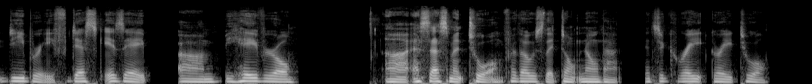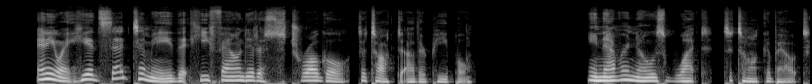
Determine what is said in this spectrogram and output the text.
debrief. DISC is a um, behavioral uh, assessment tool for those that don't know that. It's a great, great tool. Anyway, he had said to me that he found it a struggle to talk to other people. He never knows what to talk about.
